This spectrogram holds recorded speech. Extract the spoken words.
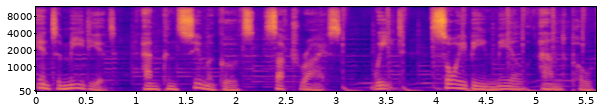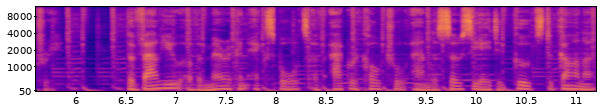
intermediate and consumer goods such rice, wheat, soybean meal and poultry. The value of American exports of agricultural and associated goods to Ghana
